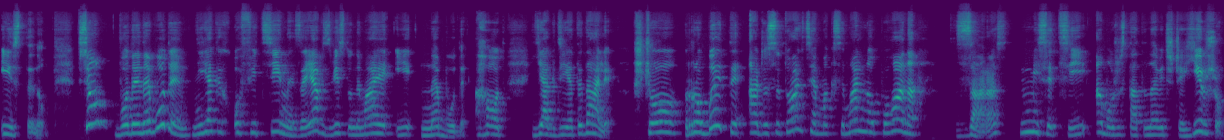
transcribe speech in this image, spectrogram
істину. Все, води не буде, ніяких офіційних заяв, звісно, немає і не буде. А от як діяти далі? Що робити? Адже ситуація максимально погана зараз, місяці, а може стати навіть ще гіршою.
